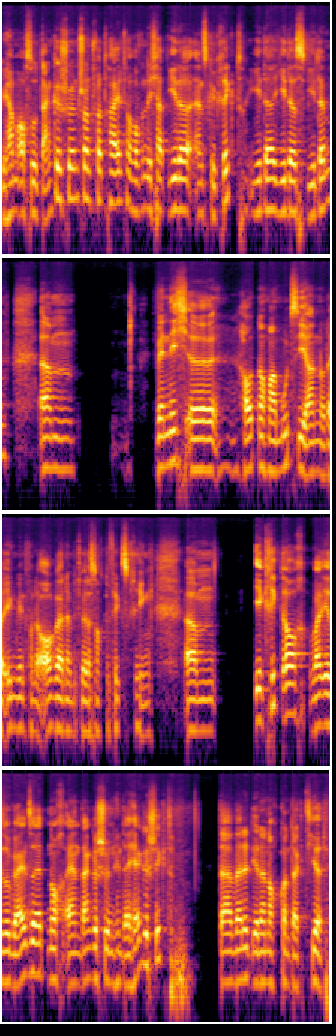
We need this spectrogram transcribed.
wir haben auch so Dankeschön schon verteilt. Hoffentlich hat jeder eins gekriegt. Jeder, jedes, jedem. Ähm, wenn nicht, äh, haut nochmal Muzi an oder irgendwen von der Orga, damit wir das noch gefixt kriegen. Ähm, ihr kriegt auch, weil ihr so geil seid, noch ein Dankeschön hinterhergeschickt. Da werdet ihr dann noch kontaktiert.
